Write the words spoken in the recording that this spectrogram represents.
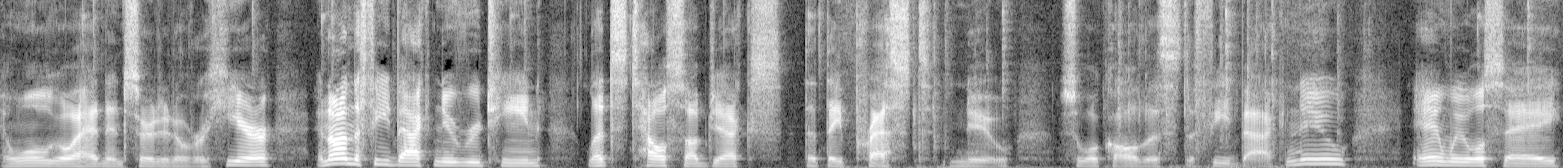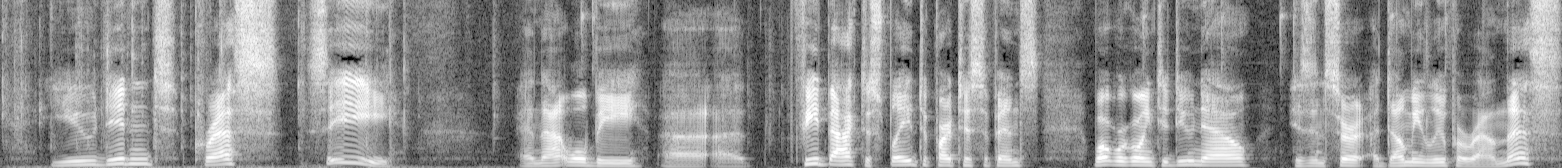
and we'll go ahead and insert it over here. And on the feedback new routine, let's tell subjects that they pressed new. So we'll call this the feedback new, and we will say, you didn't press C. And that will be uh, a feedback displayed to participants. What we're going to do now is insert a dummy loop around this.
